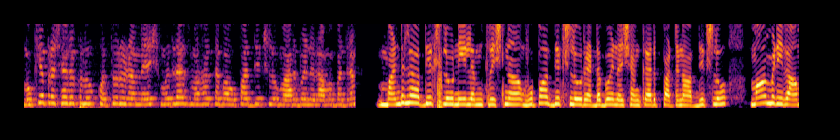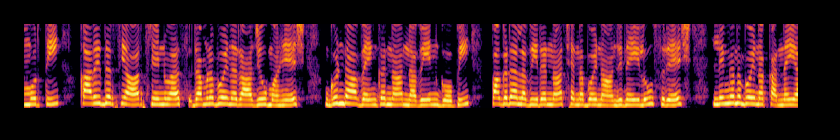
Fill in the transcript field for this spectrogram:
ముఖ్య ప్రచారకులు కొత్తూరు రమేష్ ముదిరాజ్ మహాసభ ఉపాధ్యక్షులు మారుబోయిన రామభద్రం మండల అధ్యక్షులు నీలం కృష్ణ ఉపాధ్యక్షులు రెడ్డబోయిన శంకర్ పట్టణ అధ్యక్షులు మామిడి రామ్మూర్తి కార్యదర్శి ఆర్ శ్రీనివాస్ రమణబోయిన రాజు మహేష్ గుండా వెంకన్న నవీన్ గోపి పగడాల వీరన్న చెన్నబోయిన ఆంజనేయులు సురేష్ లింగనబోయిన కన్నయ్య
